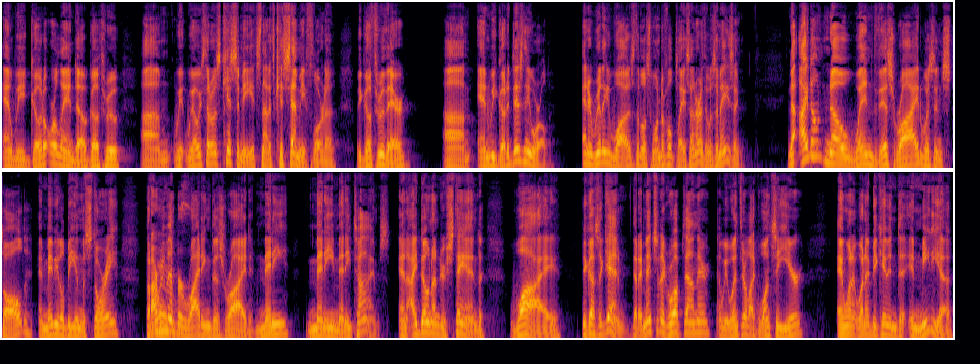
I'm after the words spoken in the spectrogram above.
and we'd go to Orlando, go through. Um, we we always thought it was Kissimmee. It's not. It's Kissimmee, Florida. We go through there, um, and we go to Disney World, and it really was the most wonderful place on earth. It was amazing. Now I don't know when this ride was installed, and maybe it'll be in the story. But I remember riding this ride many, many, many times, and I don't understand why. Because again, did I mention I grew up down there and we went there like once a year? And when it, when I became in, in media,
